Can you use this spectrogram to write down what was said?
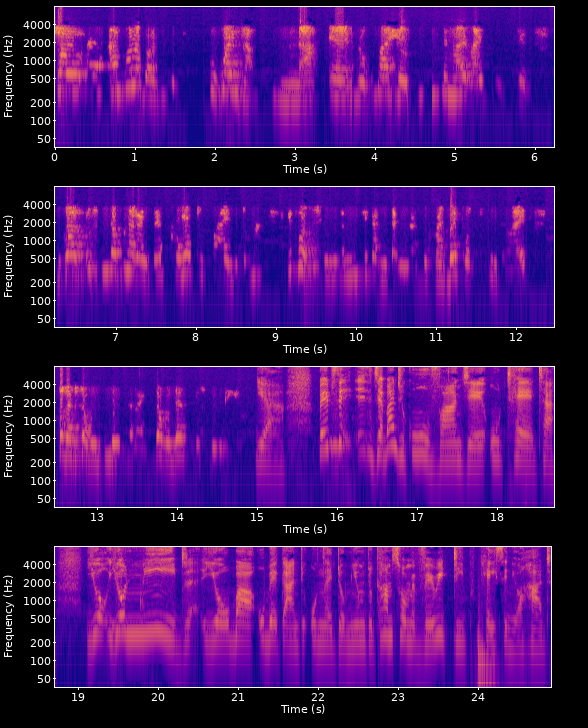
so uh, i'm all about it. ukwenza mna um nokuba happy in my right position because if into efuneka izenza i have to find into yoba iposition yam ithikanye kanye mandibe position right? So that ndizokwenza into ezirayithi ndizokwenza ezinto ezilungileyo yeah. Babes eh, njengoba ndikuva nje uthetha your, your need yoba ube kanti unceda omnye umntu. Comes from a very deep place in your heart.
